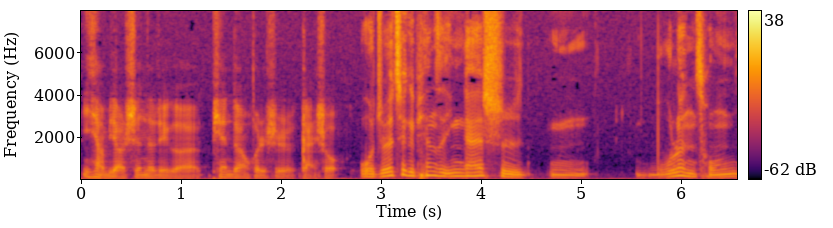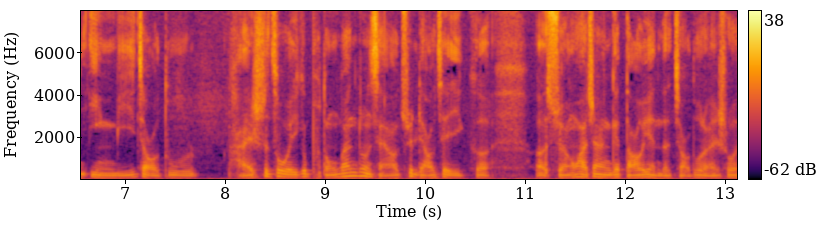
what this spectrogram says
印象比较深的这个片段或者是感受？我觉得这个片子应该是，嗯，无论从影迷角度，还是作为一个普通观众想要去了解一个呃徐安华这样一个导演的角度来说，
